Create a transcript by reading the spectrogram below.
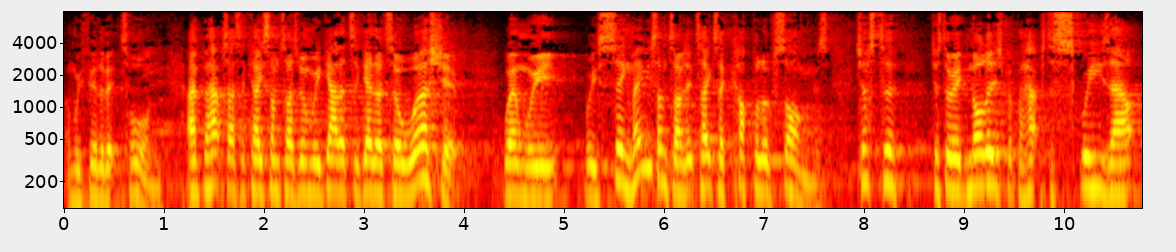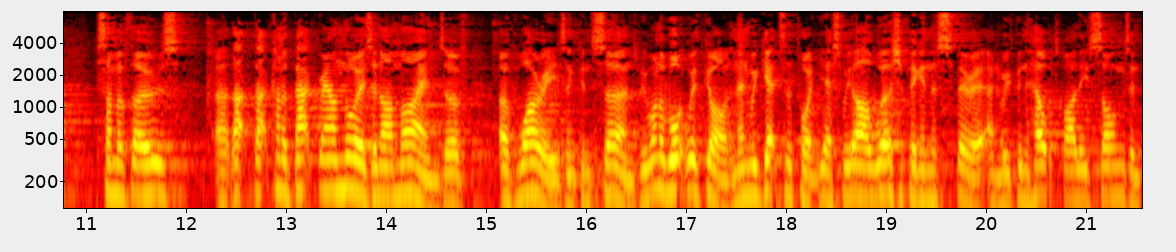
And we feel a bit torn. And perhaps that's the case sometimes when we gather together to worship, when we, we sing. Maybe sometimes it takes a couple of songs just to, just to acknowledge, but perhaps to squeeze out some of those, uh, that, that kind of background noise in our minds of, of worries and concerns. We want to walk with God, and then we get to the point, yes, we are worshipping in the Spirit, and we've been helped by these songs and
